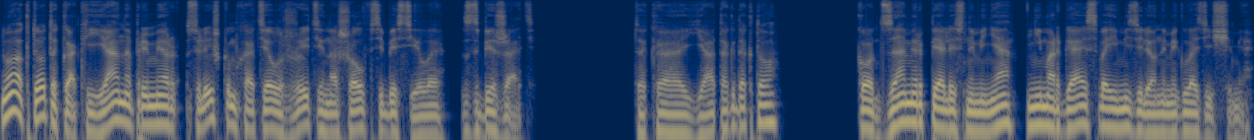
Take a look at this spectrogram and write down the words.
ну а кто-то, как я, например, слишком хотел жить и нашел в себе силы сбежать. Так а я тогда кто? Кот замер, пялись на меня, не моргая своими зелеными глазищами.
